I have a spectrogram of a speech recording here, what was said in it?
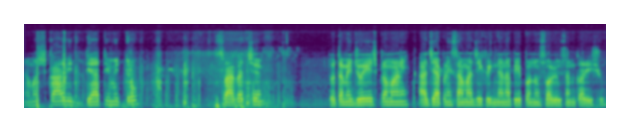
નમસ્કાર વિદ્યાર્થી મિત્રો. સ્વાગત છે. તો તમે જોઈએ જ પ્રમાણે આજે આપણે સામાજિક વિજ્ઞાનના પેપરનું સોલ્યુશન કરીશું.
